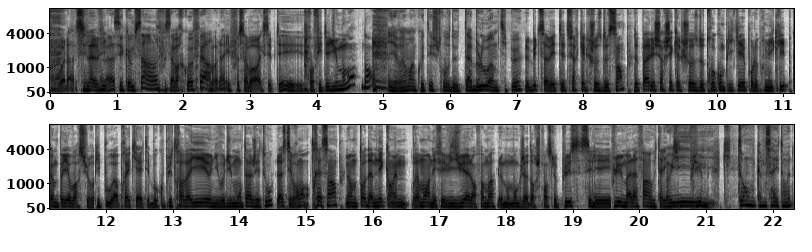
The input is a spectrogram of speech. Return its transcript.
voilà, c'est la vie. Voilà, c'est comme ça, il faut savoir quoi faire. Ah, voilà, il faut savoir accepter et profiter du moment, non? Il y a vraiment un côté, je trouve, de tableau un petit peu. Le but, ça avait été de faire quelque chose de simple, de pas aller chercher quelque chose de trop compliqué pour le premier clip, comme peut y avoir sur Pipou après, qui a été beaucoup plus travaillé au niveau du montage et tout. Là, c'était vraiment très simple, mais en même temps d'amener quand même vraiment un effet visuel. Enfin, moi, le moment que j'adore, je pense, le plus, c'est les plumes à la fin où t'as les Oui. petites plumes qui tombent comme ça et t'es en mode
